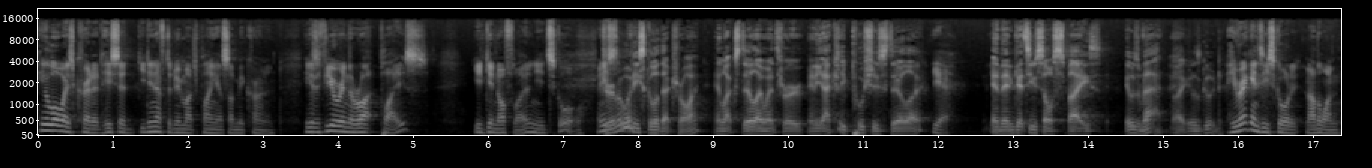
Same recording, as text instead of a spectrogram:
he'll always credit. He said you didn't have to do much playing outside Mick Cronin because if you were in the right place, you'd get an offload and you'd score. And Do you remember when he scored that try and like Sterlo went through and he actually pushes Sterlo Yeah, and then gets himself space? It was mad. Like, it was good. he reckons he scored another one.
